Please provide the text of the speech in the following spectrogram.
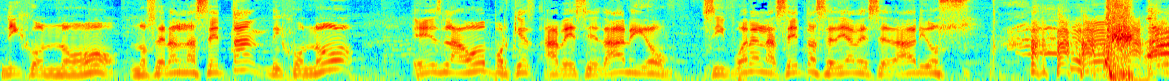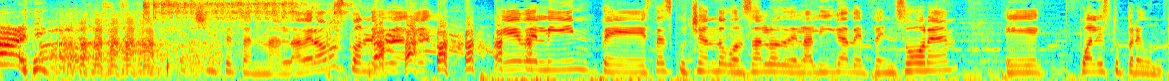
Dijo, no, ¿no será la Z? Dijo, no, es la O porque es abecedario. Si fuera la Z sería abecedarios. Chiste tan mal. A ver, vamos con Eve- E- Evelyn. Te está escuchando Gonzalo de la Liga Defensora. Eh, ¿Cuál es tu pregunta?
